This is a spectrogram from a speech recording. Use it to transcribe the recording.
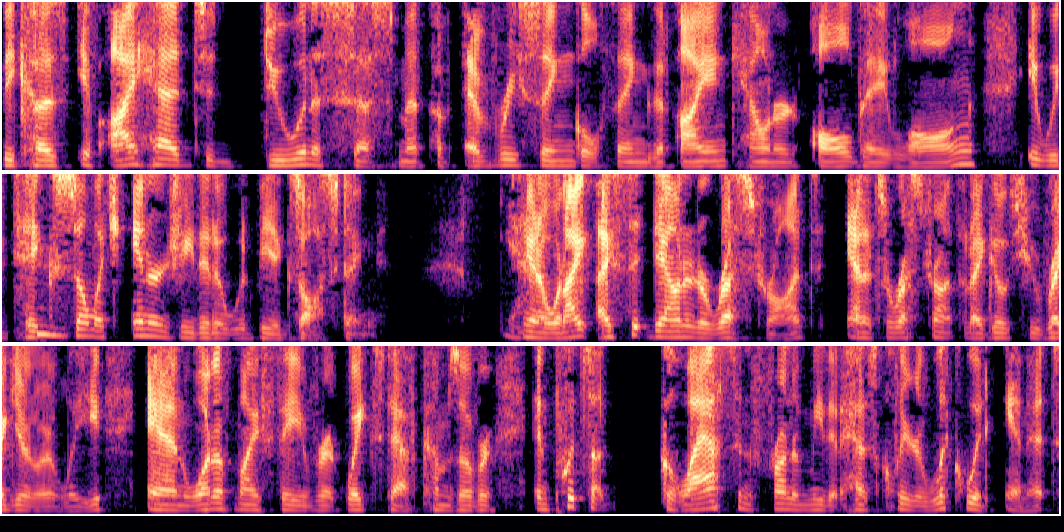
Because if I had to do an assessment of every single thing that I encountered all day long, it would take mm-hmm. so much energy that it would be exhausting. Yeah. You know, when I, I sit down at a restaurant and it's a restaurant that I go to regularly and one of my favorite wait staff comes over and puts a glass in front of me that has clear liquid in it,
